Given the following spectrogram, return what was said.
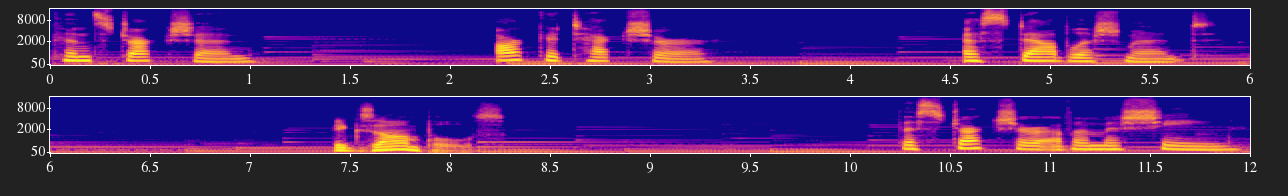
Construction Architecture Establishment Examples The structure of a machine.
